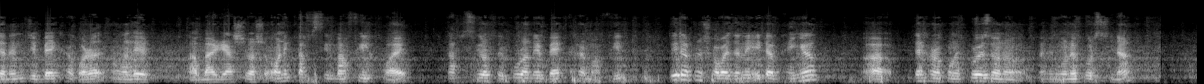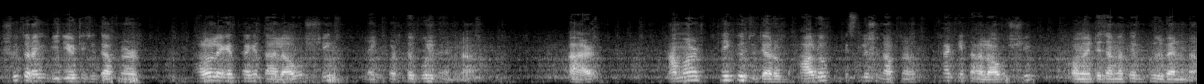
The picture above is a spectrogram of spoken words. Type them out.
জানেন যে ব্যাখ্যা করা আমাদের বাড়ির আশেপাশে অনেক তাফসির মাহফিল হয়। তাফসির অর্থে কোরআনের ব্যাখ্যার মাহফিল এটা আপনারা সবাই জানেন, এটা ভেঙে দেখানোর কোনো প্রয়োজন, আমি মনে করছি না। সুতরাং ভিডিওটি যদি আপনার ভালো লেগে থাকে, তাহলে অবশ্যই লাইক করতে ভুলবেন না। আর আমার থেকেও যদি আরও ভালো বিশ্লেষণ আপনার থাকে, তাহলে অবশ্যই কমেন্টে জানাতে ভুলবেন না।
